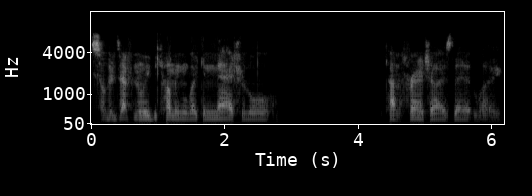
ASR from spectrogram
So they're definitely becoming like a national kind of franchise that like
